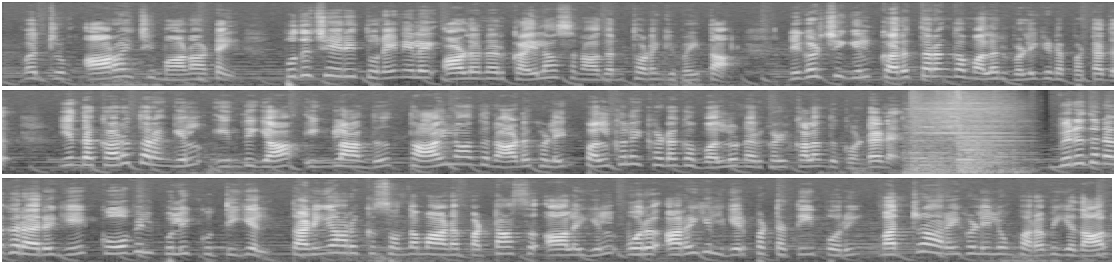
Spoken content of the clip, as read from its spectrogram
மற்றும் ஆராய்ச்சி மாநாட்டை புதுச்சேரி துணைநிலை ஆளுநர் கைலாசநாதன் தொடங்கி வைத்தார். நிகழ்ச்சியில் கருத்தரங்க மலர் வெளியிடப்பட்டது. இந்த கருத்தரங்கில் இந்தியா இங்கிலாந்து தாய்லாந்து நாடுகளின் பல்கலைக்கழக வல்லுநர்கள் கலந்து கொண்டனர். விருதுநகர் அருகே கோவில் புலிக்குத்தியில் தனியாருக்கு சொந்தமான பட்டாசு ஆலையில் ஒரு அறையில் ஏற்பட்ட தீப்பொறி மற்ற அறைகளிலும் பரவியதால்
